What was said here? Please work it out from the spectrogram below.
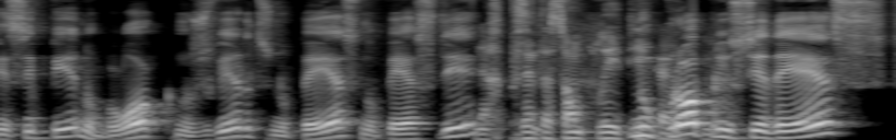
PCP, no Bloco, nos Verdes, no PS, no PSD... Na representação política. No próprio CDS...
